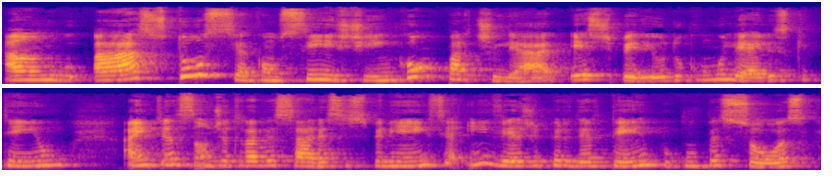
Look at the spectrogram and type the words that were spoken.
A, astúcia consiste em compartilhar este período com mulheres que tenham a intenção de atravessar essa experiência em vez de perder tempo com pessoas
